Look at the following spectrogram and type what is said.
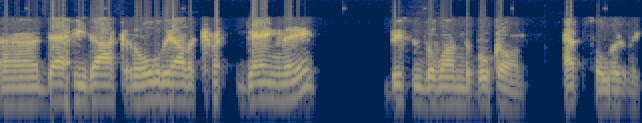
uh, Daffy Duck, and all the other gang there, this is the one to book on. Absolutely.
